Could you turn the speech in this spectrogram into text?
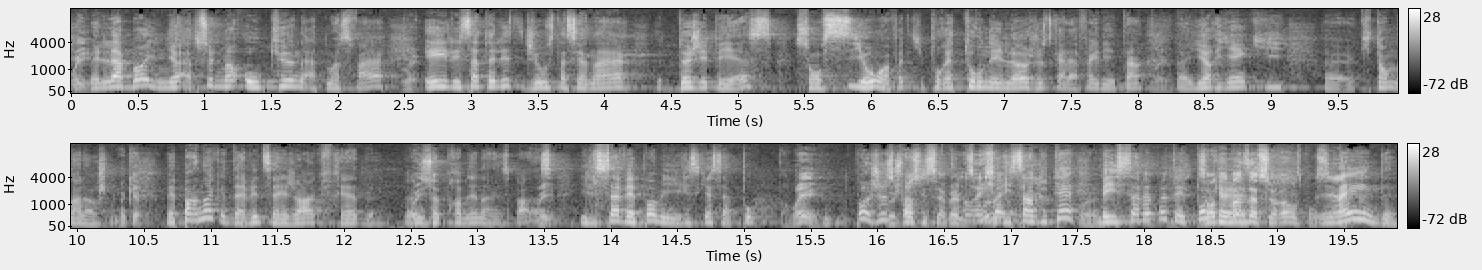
Oui. mais là-bas, il n'y a absolument aucune atmosphère. Oui. Et les satellites géostationnaires de GPS sont si hauts, en fait, qu'ils pourraient tourner là jusqu'à la fin des temps. Euh, Oui. Il n'y a rien qui, euh, qui tombe dans leur chemin. OK. Mais pendant que David Saint-Jacques, Fred, se promenait dans l'espace, il ne savait pas, mais il risquait sa peau. Ah oui. Pas juste Moi, je pense parce- qu'il savait un petit peu. Ben, il s'en doutait, mais il savait peut-être pas Ils ont que des bonnes assurances pour ça. l'Inde,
